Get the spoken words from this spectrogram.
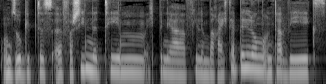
Und so gibt es äh, verschiedene Themen. Ich bin ja viel im Bereich der Bildung unterwegs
